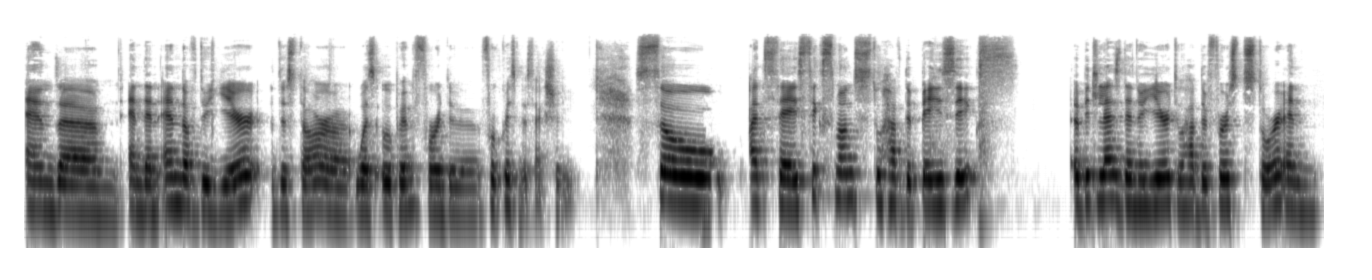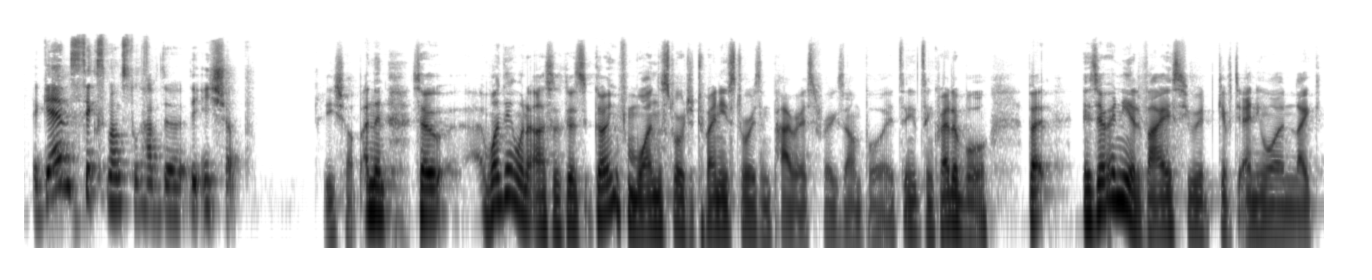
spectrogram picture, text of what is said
and um, and then end of the year the store was open for the for Christmas actually. So I'd say six months to have the basics, a bit less than a year to have the first store, and again six months to have the the e-shop. E-shop, and then so uh, one thing I want to ask is because going from one store to twenty stores in Paris, for example, it's it's incredible. But is there any advice you would give to anyone, like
